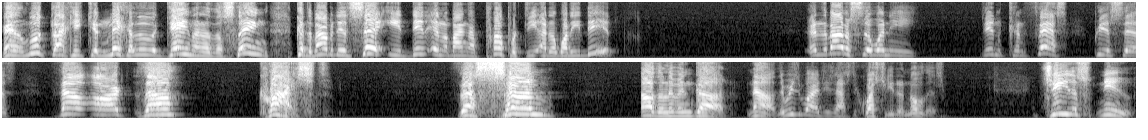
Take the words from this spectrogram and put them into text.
and it looked like he can make a little gain out of this thing, because the Bible didn't say he did end up buying a property out of what he did. And the Bible said when he didn't confess, Peter says, Thou art the Christ, the Son of the living God. Now, the reason why just asked the question, you don't know this. Jesus knew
